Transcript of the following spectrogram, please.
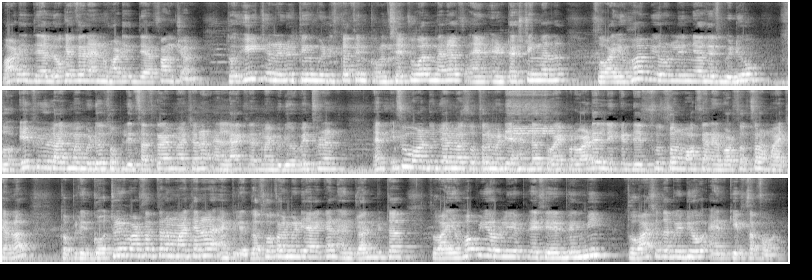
what is their location and what is their function. So each and everything we discuss in conceptual manners and interesting manner. So I hope you really enjoy this video. So if you like my video, so please subscribe my channel and like share my video with friends. And if you want to join my social media handle, so I provided link in description box and about section my channel. So please go through about section my channel and click the social media icon and join with us. So I hope you really appreciate with me. So watch the video and keep support.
